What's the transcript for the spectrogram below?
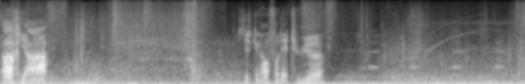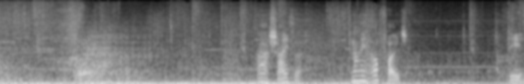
Ach ja. Steht genau vor der Tür. Ah, scheiße. Nein, auch falsch. Den.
